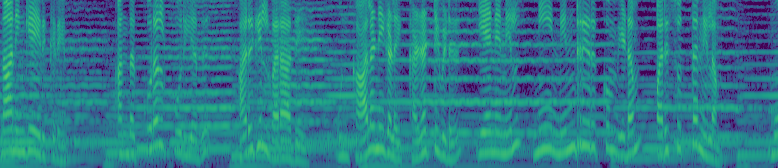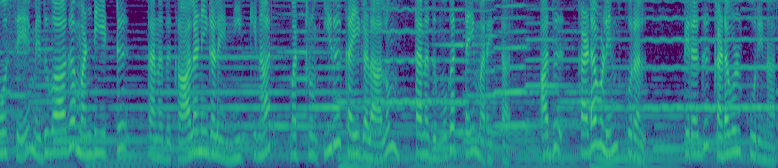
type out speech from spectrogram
நான் இங்கே இருக்கிறேன். அந்த குரல் கூறியது அருகில் வராதே. உன் காலணிகளை கழட்டிவிடு. ஏனெனில் நீ நின்றிருக்கும் இடம் பரிசுத்த நிலம். மோசே மெதுவாக மண்டியிட்டு தனது காலணிகளை நீக்கினார் மற்றும் இரு கைகளாலும் தனது முகத்தை மறைத்தார். அது கடவுளின் குரல். பிறகு கடவுள் கூறினார்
